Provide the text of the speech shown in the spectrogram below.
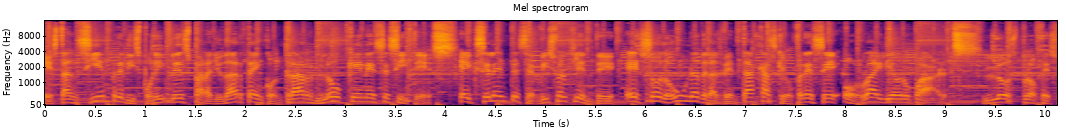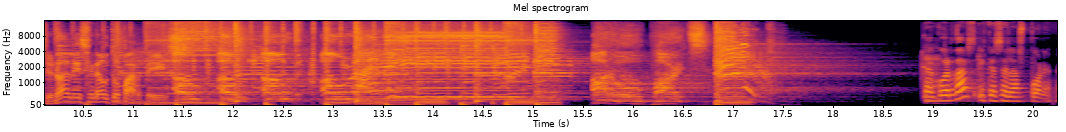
están siempre disponibles para ayudarte a encontrar lo que necesites. Excelente servicio al cliente es solo una de las ventajas que ofrece O'Reilly Auto Parts. Los profesionales en autopartes. ¿Te acuerdas? Y que se las pone.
